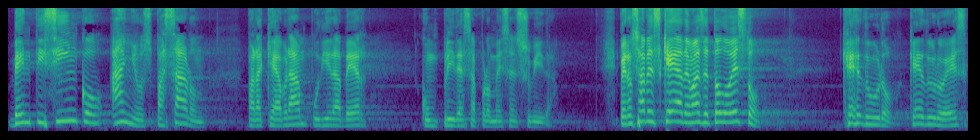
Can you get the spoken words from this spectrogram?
25 años pasaron para que Abraham pudiera ver cumplida esa promesa en su vida. Pero ¿sabes qué? Además de todo esto, qué duro, qué duro es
